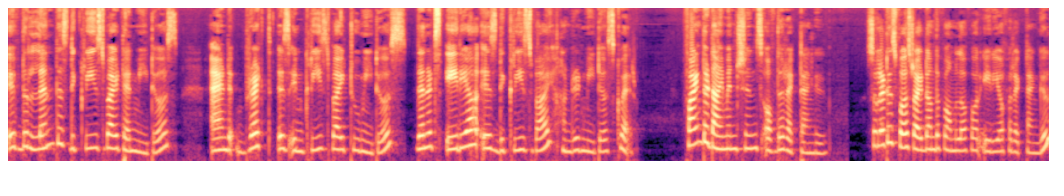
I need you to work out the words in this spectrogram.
if the length is decreased by 10 meters and breadth is increased by 2 meters, then its area is decreased by 100 meters square. Find the dimensions of the rectangle. So let us first write down the formula for area of a rectangle.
